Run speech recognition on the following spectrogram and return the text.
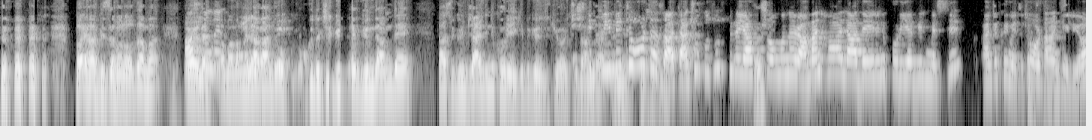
Bayağı bir zaman oldu ama öyle. Aslında Ama hala ben de okudukça gündem, gündemde nasıl güncelliğini koruyor gibi gözüküyor açıdan İşte da. kıymeti Hani, orada zaten. Çok uzun süre yazmış olmana rağmen hala değerini koruyabilmesi bence kıymeti de Çok oradan geliyor.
